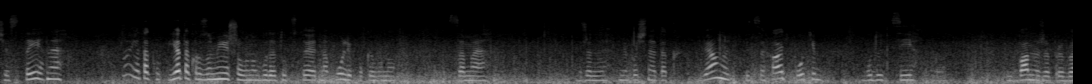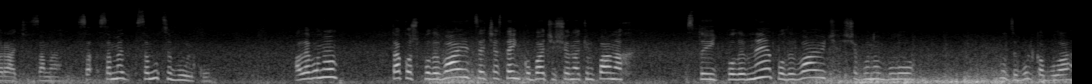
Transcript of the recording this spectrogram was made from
ще стигне. Ну, я так, я так розумію, що воно буде тут стояти на полі, поки воно саме вже не, не почне так вянуть, підсихати, потім будуть ці е, тюльпани вже прибирати саме, саме саму цибульку. Але воно також поливається. Частенько бачу, що на тюльпанах стоїть поливне, поливають, щоб воно було, ну, цибулька була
